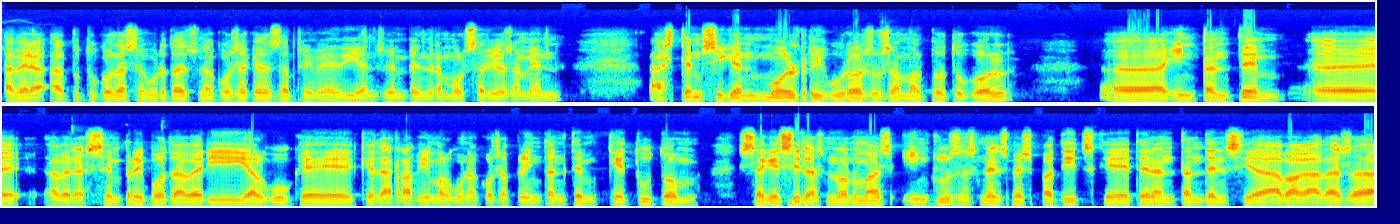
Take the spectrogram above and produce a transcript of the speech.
A veure, el protocol de seguretat és una cosa que des del primer dia ens vam prendre molt seriosament. Estem siguent molt rigorosos amb el protocol. Eh, intentem, eh, a veure, sempre hi pot haver-hi algú que, que derrapi amb alguna cosa, però intentem que tothom segueixi les normes, inclús els nens més petits que tenen tendència a vegades a,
